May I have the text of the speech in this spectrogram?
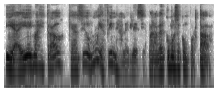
y ahí hay magistrados que han sido muy afines a la iglesia para ver cómo se comportaba.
